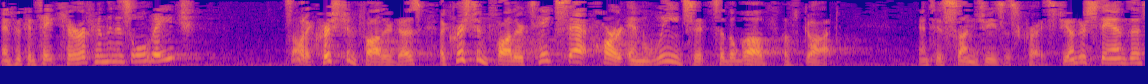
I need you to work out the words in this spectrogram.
and who can take care of him in his old age? It's not what a Christian father does. A Christian father takes that heart and leads it to the love of God and his son Jesus Christ. Do you understand this?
